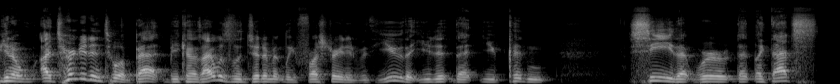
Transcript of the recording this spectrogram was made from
You know, I turned it into a bet because I was legitimately frustrated with you that you did that you couldn't see that we're that like that's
